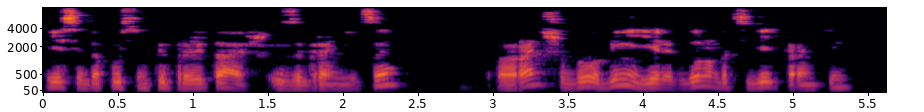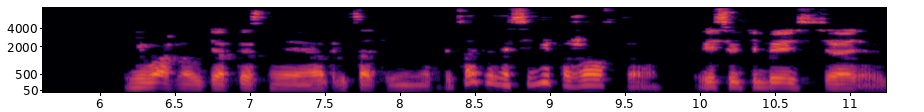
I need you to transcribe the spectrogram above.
если, допустим, ты пролетаешь из-за границы, раньше было две недели, ты должен отсидеть карантин. Неважно, у тебя тест не отрицательный, не отрицательный, сиди, пожалуйста. Если у тебя есть э,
